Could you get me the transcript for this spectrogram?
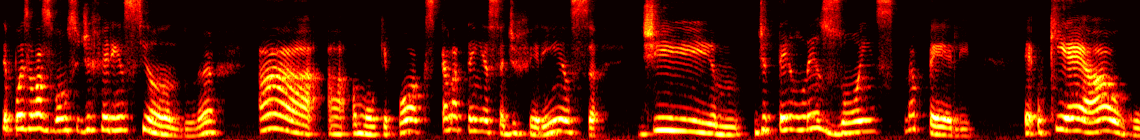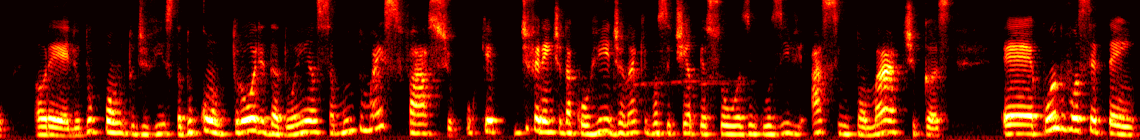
Depois elas vão se diferenciando, né? A, a, a monkeypox, ela tem essa diferença de, de ter lesões na pele. É, o que é algo, Aurélio, do ponto de vista do controle da doença, muito mais fácil, porque diferente da Covid, né, que você tinha pessoas, inclusive, assintomáticas, é, quando você tem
